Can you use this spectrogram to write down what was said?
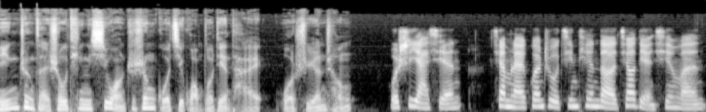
您正在收听希望之声国际广播电台，我是袁成，我是雅贤。下面来关注今天的焦点新闻。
